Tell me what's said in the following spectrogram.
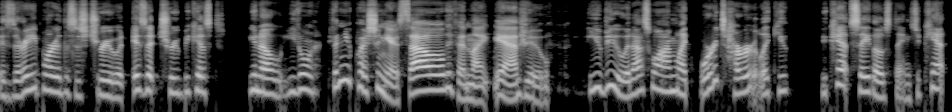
is there any part of this is true? And is it true? Because you know, you don't then you question yourself and like, yeah. you do. You do. And that's why I'm like, words hurt. Like you you can't say those things. You can't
